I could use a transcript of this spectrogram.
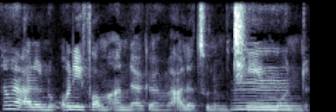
Da haben wir alle eine Uniform an, da gehören wir alle zu einem Team Mhm. und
